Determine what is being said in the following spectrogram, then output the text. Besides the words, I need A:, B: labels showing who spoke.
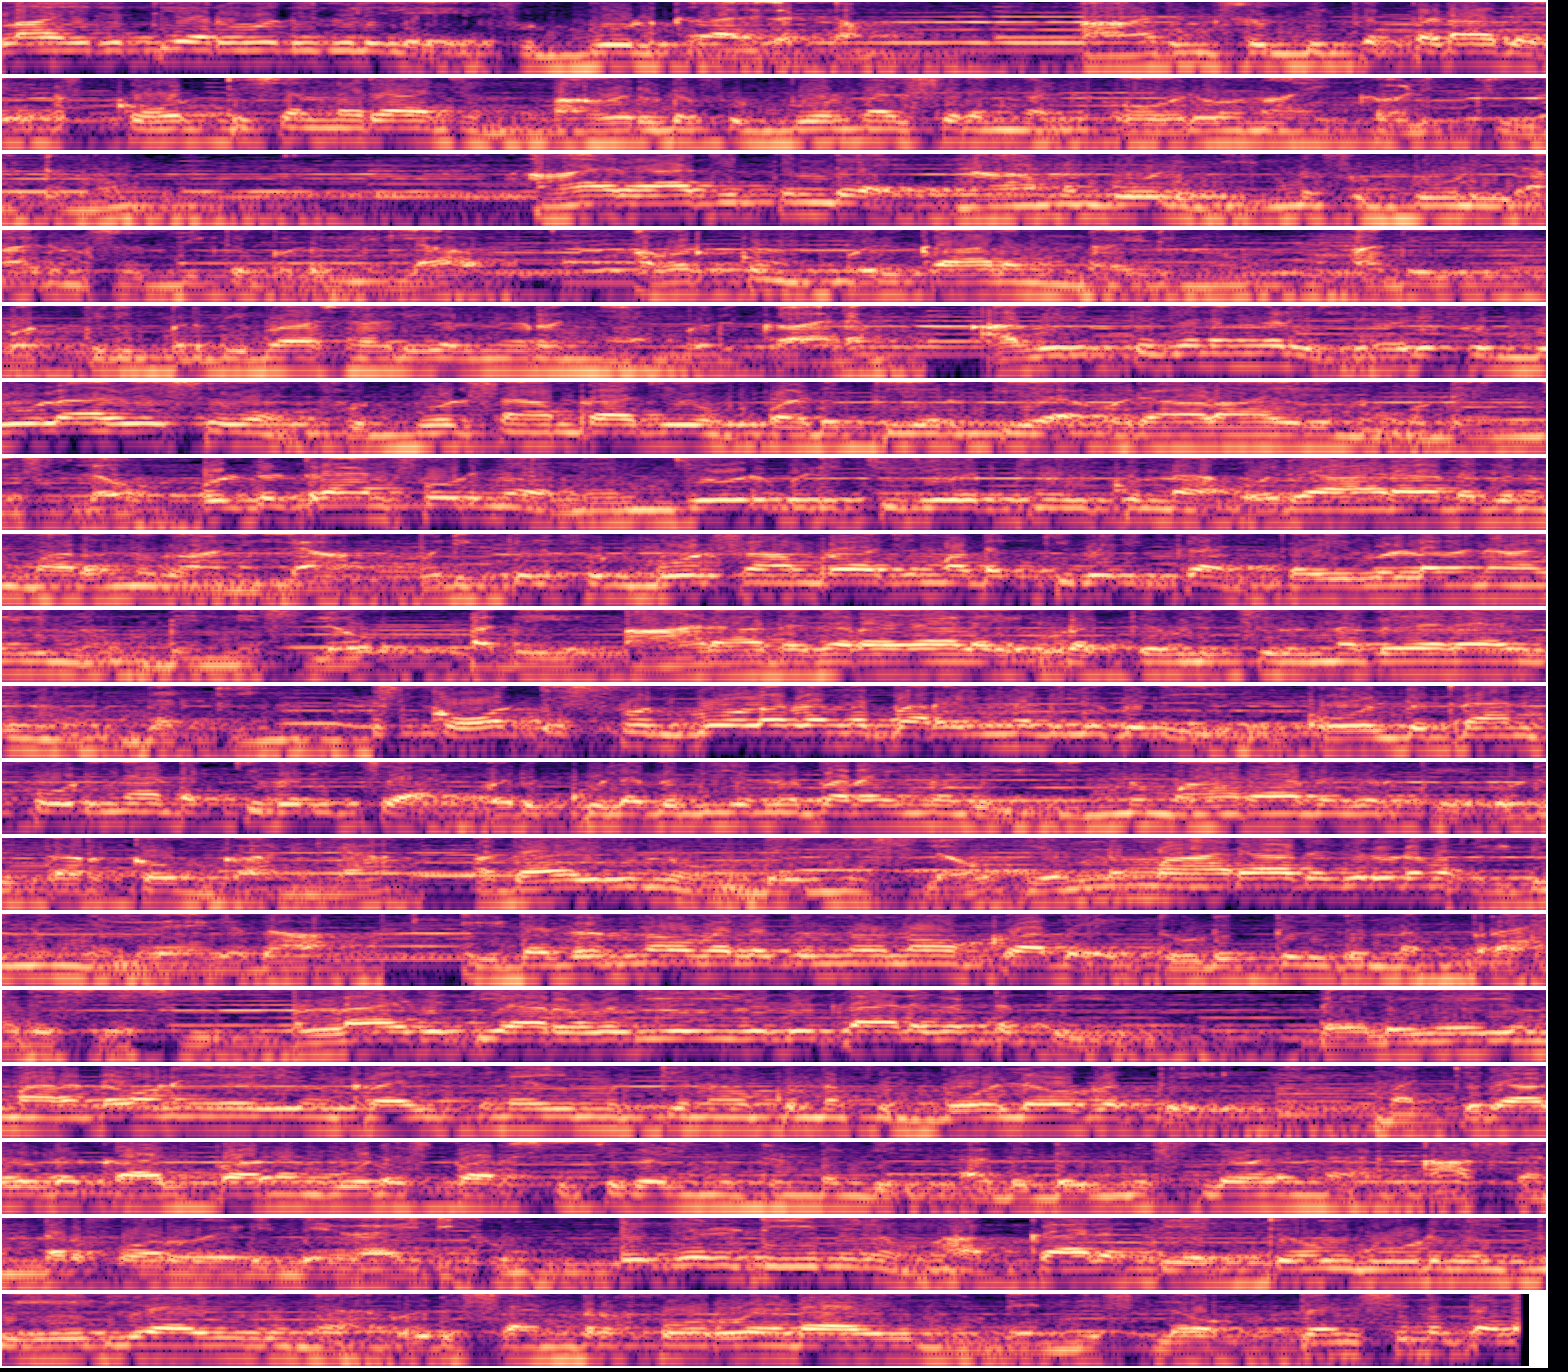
A: തൊള്ളായിരത്തി അറുപതുകളിലെ ഫുട്ബോൾ കാലഘട്ടം. ആരും ശ്രദ്ധിക്കപ്പെടാതെ സ്കോട്ടിഷ് എന്ന രാജ്യം അവരുടെ ഫുട്ബോൾ മത്സരങ്ങൾ ഓരോന്നായി കളിച്ചു കിട്ടുന്നു. ആ രാജ്യത്തിന്റെ നാമം പോലും ഇന്ന് ഫുട്ബോളിൽ ആരും ശ്രദ്ധിക്കപ്പെടുന്നില്ല. അവർക്കും ഒരു കാലമുണ്ടായിരുന്നു. അതിൽ ഒത്തിരി പ്രതിഭാശാലികൾ നിറഞ്ഞ ഒരു കാലം. അവിടുത്തെ ജനങ്ങളിൽ ഒരു ഫുട്ബോൾ ആവേശവും ഫുട്ബോൾ സാമ്രാജ്യവും പടുത്തുയർത്തിയ ഒരാളായിരുന്നു ഡെന്നിസ് ലോ. ഓൾഡ് ട്രാൻഫോർഡിനെ നെഞ്ചോട് പിടിച്ച് ചേർത്ത് നിൽക്കുന്ന ഒരു ആരാധകനും മറന്നു കാണില്ല. ഒരിക്കൽ ഫുട്ബോൾ സാമ്രാജ്യം അടക്കി ഭരിക്കാൻ കഴിവുള്ളവനായിരുന്നു ഡെന്നിസ് ലോ. അതെ ആരാധകർ അയാളെ ഉറക്കെ വിളിച്ചിരുന്ന പേരായിരുന്നു ദ കിങ്. സ്കോട്ടിഷ് ഫുട്ബോളർ എന്ന് പറയുന്നതിലുപരി ഓൾഡ് ട്രാൻഫോർഡിനെ അടക്കി ഭരിച്ച ഒരു കുലപതി എന്ന് പറയുന്നതിൽ ഇന്നും ആരാധകർക്ക് ഒരു തർക്കവും കാണില്ല. അതായിരുന്നു ഡെന്നിസ് ലോ. എന്നും ആരാധകരുടെ ഇടിമിന്നൽ വേഗത. ഇടതെന്നോ വലതെന്നോ നോക്കാതെ തുടുത്തുവിടുന്ന പ്രഹരശേഷി. തൊള്ളായിരത്തി അറുപത് എഴുപത് കാലഘട്ടത്തിൽ പെലയെയും മറഡോണയെയും ക്രൈഫിനെയും ഉറ്റുനോക്കുന്ന ഫുട്ബോൾ ലോകത്ത് മറ്റൊരാളുടെ കാൽപാദം കൂടെ സ്പർശിച്ചു കഴിഞ്ഞിട്ടുണ്ടെങ്കിൽ അത് ഡെന്നിസ് ലോ എന്ന ആ സെന്റർ ഫോർവേഡിന്റെതായിരിക്കും ഏതൊരു ടീമിനും അക്കാലത്ത് ഏറ്റവും കൂടുതൽ പേടിയായിരുന്ന ഒരു സെന്റർ ഫോർവേഡായിരുന്നു ഡെന്നിസ് ലോ. പെൻസിന്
